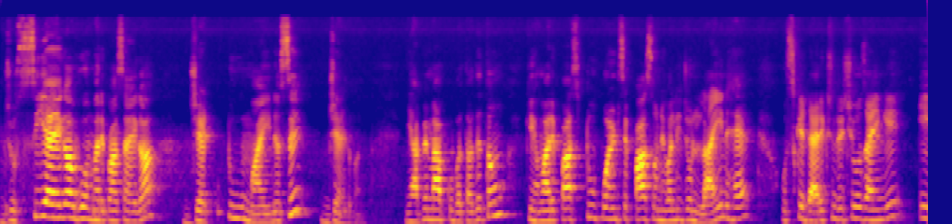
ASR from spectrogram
जो सी आएगा, वो हमारे पास आएगा z two minus z one यहाँ पे मैं आपको बता देता हूँ कि हमारे पास टू पॉइंट से पास होने वाली जो लाइन है, उसके डायरेक्शन रेशियोज आएँगे a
